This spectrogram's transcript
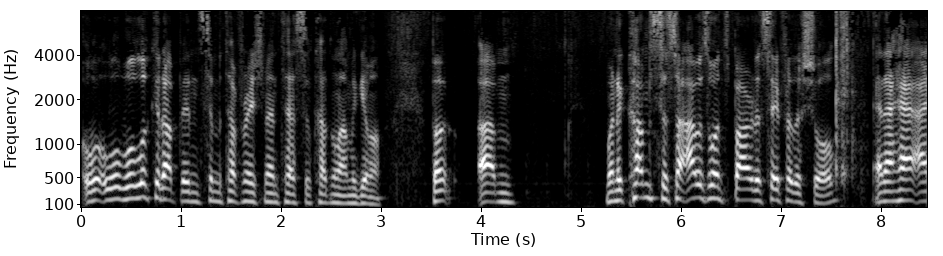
We'll, we'll look it up in Simataf Reish test of Katan Gimel. But um, when it comes to, so I was once borrowed a sefer the shul, and I, ha- I,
